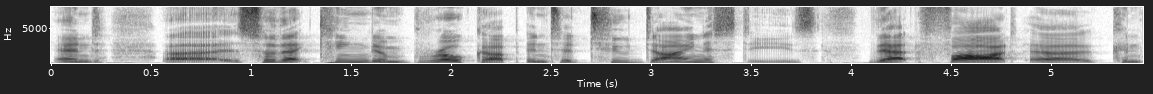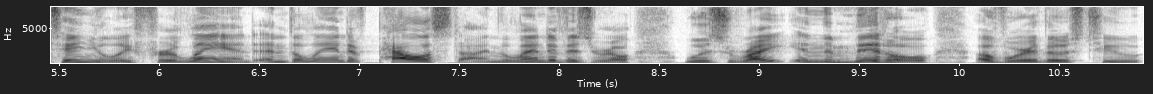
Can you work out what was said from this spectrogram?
And uh, so that kingdom broke up into two dynasties that fought uh, continually for land. And the land of Palestine, the land of Israel, was right in the middle of where those two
